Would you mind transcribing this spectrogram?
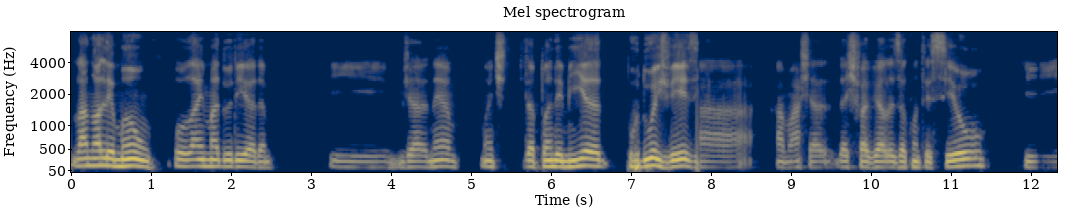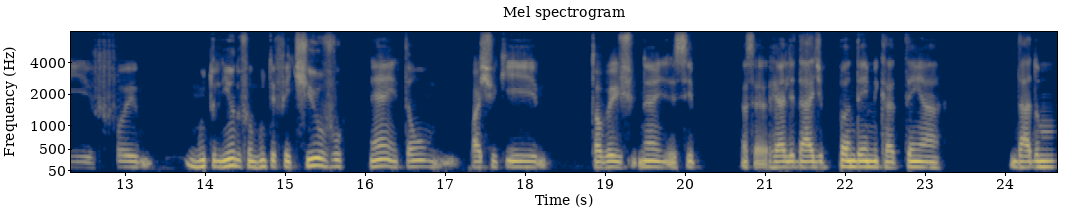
lá no Alemão ou lá em Madureira?" E já, né, antes da pandemia, por duas vezes a, a marcha das favelas aconteceu e foi muito lindo, foi muito efetivo, né? Então, acho que talvez, né, esse essa realidade pandêmica tenha dado uma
